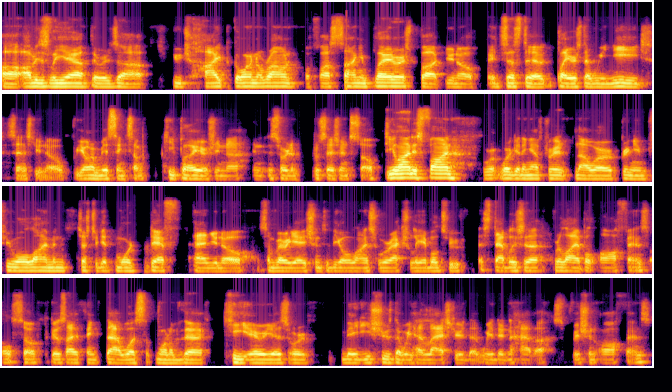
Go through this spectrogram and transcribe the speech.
Uh, obviously, yeah, there is a huge hype going around of us signing players, but you know, it's just the players that we need since you know we are missing some key players in a, in certain positions. So D line is fine. We're, we're, getting after it now. We're bringing a few O linemen just to get more depth and you know some variation to the O line, so we're actually able to establish a reliable offense also because I think that was one of the key areas or main issues that we had last year that we didn't have a sufficient offense.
